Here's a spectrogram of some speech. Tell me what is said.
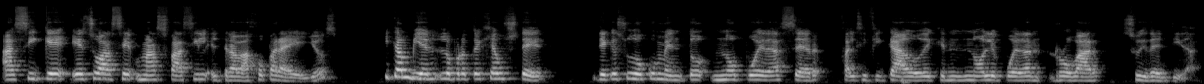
Así que eso hace más fácil el trabajo para ellos y también lo protege a usted de que su documento no pueda ser falsificado, de que no le puedan robar su identidad.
